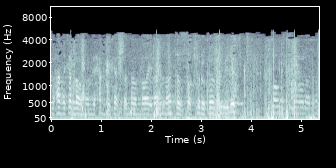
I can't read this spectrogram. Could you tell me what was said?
سبحانك اللهم وبحمدك أشهد أن لا إله إلا أنت أستغفرك وأتوب إليك اللهم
